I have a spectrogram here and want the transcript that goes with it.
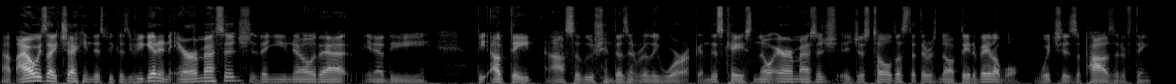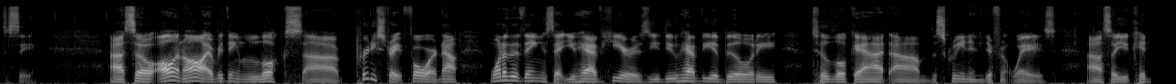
Um, I always like checking this because if you get an error message, then you know that you know the the update uh, solution doesn't really work. In this case, no error message. It just told us that there was no update available, which is a positive thing to see. Uh, so all in all, everything looks uh, pretty straightforward. Now, one of the things that you have here is you do have the ability to look at um, the screen in different ways. Uh, so you could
